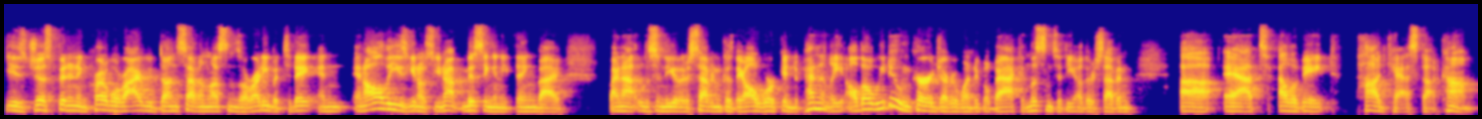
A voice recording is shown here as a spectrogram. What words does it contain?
is just been an incredible ride. We've done seven lessons already but today and and all these you know so you're not missing anything by by not listening to the other seven because they all work independently although we do encourage everyone to go back and listen to the other seven uh, at elevatepodcast.com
